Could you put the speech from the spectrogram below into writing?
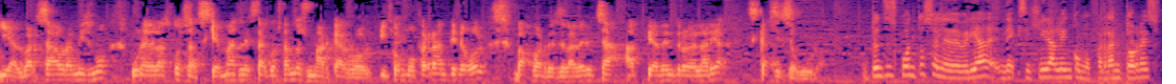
y al Barça ahora mismo una de las cosas que más le está costando es marcar gol. Y como Ferran tiene gol, va a jugar desde la derecha hacia dentro del área, es casi seguro. Entonces, ¿cuánto se le debería de exigir a alguien como Ferran Torres?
